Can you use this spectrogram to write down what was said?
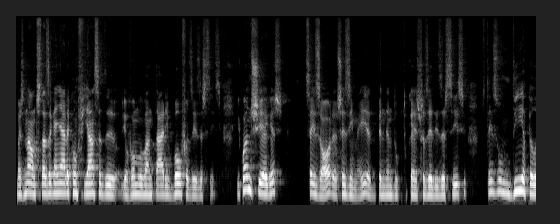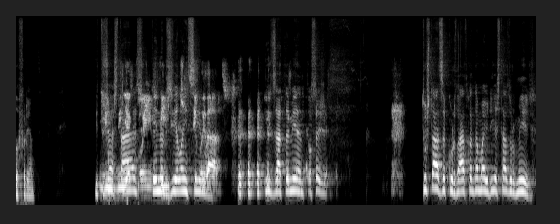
Mas não, tu estás a ganhar a confiança de eu vou-me levantar e vou fazer exercício. E quando chegas, 6 horas, 6 e meia, dependendo do que tu queres fazer de exercício, tu tens um dia pela frente e tu e já um estás com a energia lá em cima. Exatamente. Ou seja, tu estás acordado quando a maioria está a dormir.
